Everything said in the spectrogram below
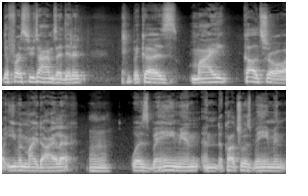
the first few times I did it, because my culture or even my dialect was Bahamian and the culture was Bahamian,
